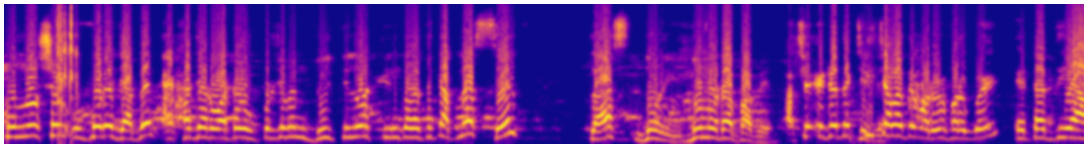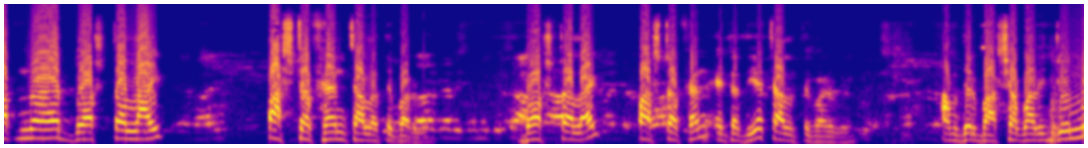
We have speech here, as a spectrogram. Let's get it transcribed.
পনেরোশোর উপরে যাবেন এক হাজার ওয়াটের উপরে যাবেন দুই কিলো তিন কিলো থেকে আপনার সেলফ প্লাস দড়ি দুটোটা পাবে। আচ্ছা এটাতে কি। চালাতে পারবে ফারুক ভাই? এটা দিয়ে আপনার দশটা লাইট পাঁচটা ফ্যান চালাতে পারবে। দশটা লাইট পাঁচটা ফ্যান এটা দিয়ে চালাতে পারবে। আমাদের বাসা বাড়ির জন্য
